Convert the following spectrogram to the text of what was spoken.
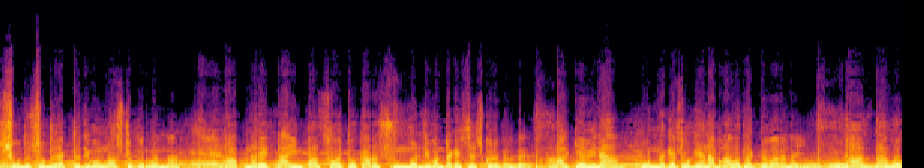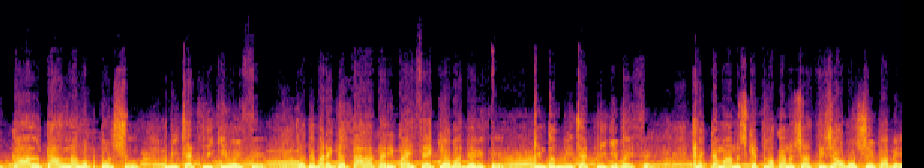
শুধু শুধু একটা জীবন নষ্ট করবেন না। আপনার এই টাইম পাস হয়তো কারও সুন্দর জীবনটাকে শেষ করে ফেলবে। আর কেউই না অন্যকে ঠকিয়ে না ভালো থাকতে পারে নাই। আজ না হোক কাল কাল না হোক পরশু। বিচার ঠিকই হয়েছে হতে পারে কেউ তাড়াতাড়ি পাইছে, কেউ বা দেরিতে। কিন্তু বিচার ঠিকই পাইছে। একটা মানুষকে ঠকানোর শাস্তি সে অবশ্যই পাবে।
